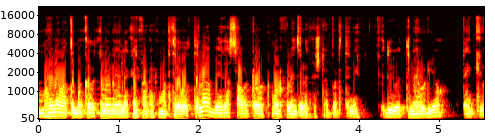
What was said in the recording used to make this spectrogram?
ಮಹಿಳಾ ಮತ್ತು ಮಕ್ಕಳ ಕಲ್ಯಾಣ ಇಲಾಖೆ ಕಾಂಟ್ಯಾಕ್ಟ್ ಮಾಡ್ತಾರೆ ಗೊತ್ತಿಲ್ಲ. ಬೇಗ ಸಾರ್ಟ್ ಔಟ್ ಮಾಡ್ಕೊಳ್ಳಿ ಅಂತ ಹೇಳಕ್ಕೆ ಇಷ್ಟಪಡ್ತೀನಿ. ಇದು ಇವತ್ತಿನ ವಿಡಿಯೋ ಥ್ಯಾಂಕ್ ಯು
